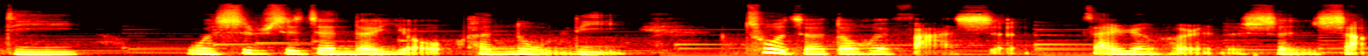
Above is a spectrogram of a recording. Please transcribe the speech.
低，我是不是真的有很努力，挫折都会发生在任何人的身上。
